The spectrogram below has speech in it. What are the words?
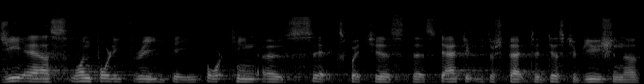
GS 143B 1406, which is the statute with respect to distribution of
